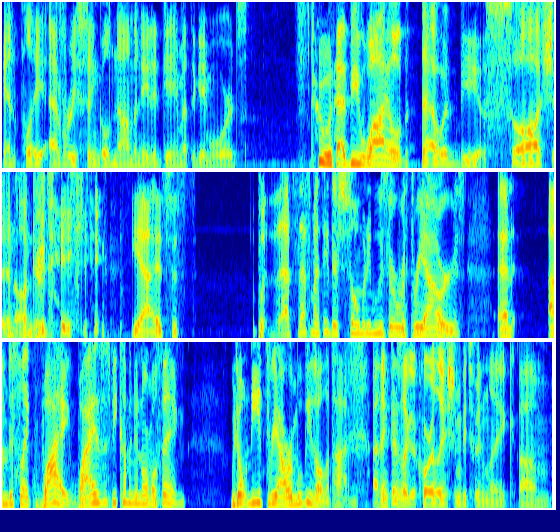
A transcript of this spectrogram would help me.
and play every single nominated game at the Game Awards. Dude, that'd be wild. That would be such an undertaking. Yeah, it's just but that's that's my thing. There's so many movies that are over three hours. And I'm just like, why? Why is this becoming a normal thing? We don't need three hour movies all the time. I think there's like a correlation between like um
